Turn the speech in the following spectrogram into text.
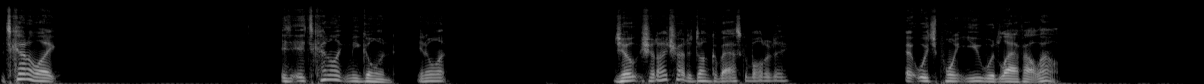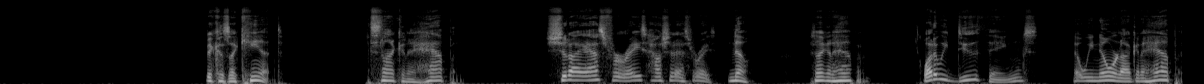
It's kind of like it's kind of like me going, you know what? Joe, should I try to dunk a basketball today? At which point you would laugh out loud. Because I can't. It's not going to happen. Should I ask for a raise? How should I ask for a raise? No, it's not going to happen. Why do we do things that we know are not going to happen?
